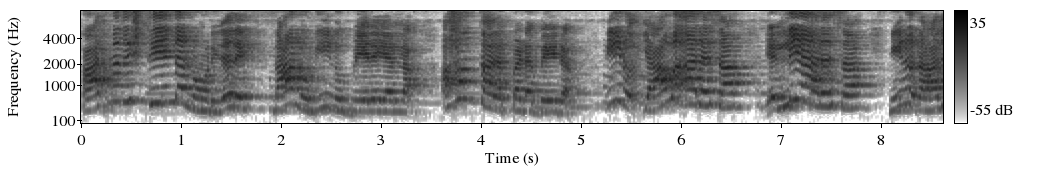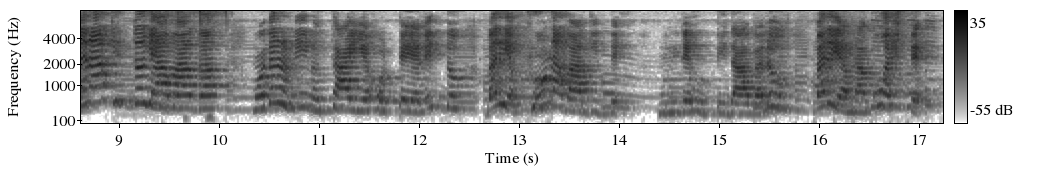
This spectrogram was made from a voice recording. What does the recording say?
ಆತ್ಮದೃಷ್ಟಿಯಿಂದ ನೋಡಿದರೆ ನಾನು ನೀನು ಬೇರೆಯಲ್ಲ. ಅಹಂಕಾರ ಪಡಬೇಡ. ನೀನು ಯಾವ ಅರಸ? ಎಲ್ಲಿ ಅರಸ? ನೀನು ರಾಜನಾಗಿದ್ದು ಯಾವಾಗ? ಮೊದಲು ನೀನು ತಾಯಿಯ ಹೊಟ್ಟೆಯಲ್ಲಿದ್ದು ಬರಿಯ ಭ್ರೂಣವಾಗಿದ್ದೆ. ಮುಂದೆ ಹುಟ್ಟಿದಾಗಲೂ ಬರಿಯ ಮಗುವಷ್ಟೇ.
